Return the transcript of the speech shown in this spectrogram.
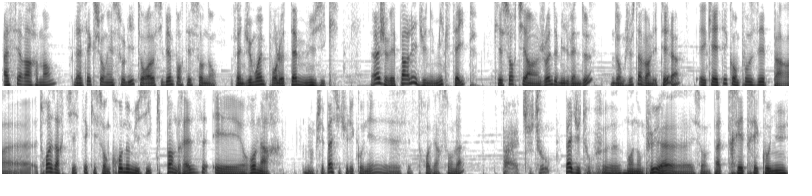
assez rarement la section insolite aura aussi bien porté son nom. Enfin, du moins pour le thème musique. Là, je vais parler d'une mixtape qui est sortie en juin 2022, donc juste avant l'été là, et qui a été composée par euh, trois artistes qui sont Chronomusique, Pandrez et Ronard. Donc je sais pas si tu les connais, euh, ces trois garçons-là. Pas du tout. Pas du tout. Euh, moi non plus. hein, euh, Ils sont pas très très connus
